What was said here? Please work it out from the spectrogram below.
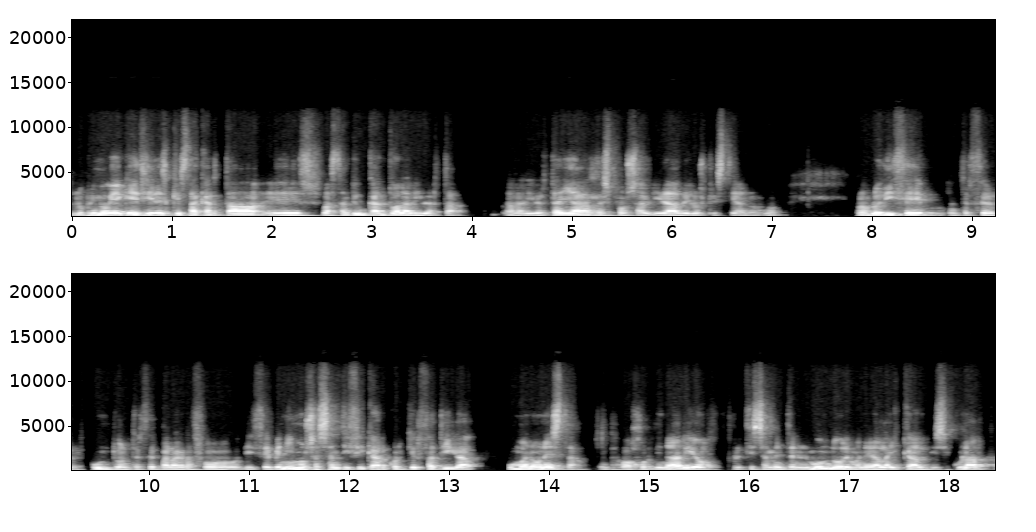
lo primero que hay que decir es que esta carta es bastante un canto a la libertad, a la libertad y a la responsabilidad de los cristianos. Por ejemplo, dice, en tercer punto, en tercer parágrafo, dice, venimos a santificar cualquier fatiga humana honesta, en trabajo ordinario, precisamente en el mundo, de manera laical y secular,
